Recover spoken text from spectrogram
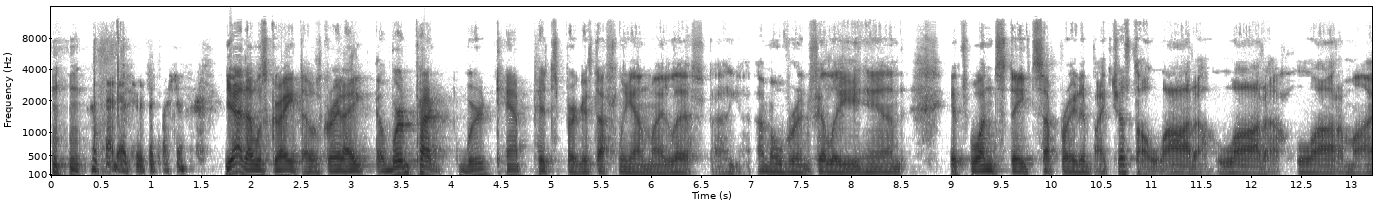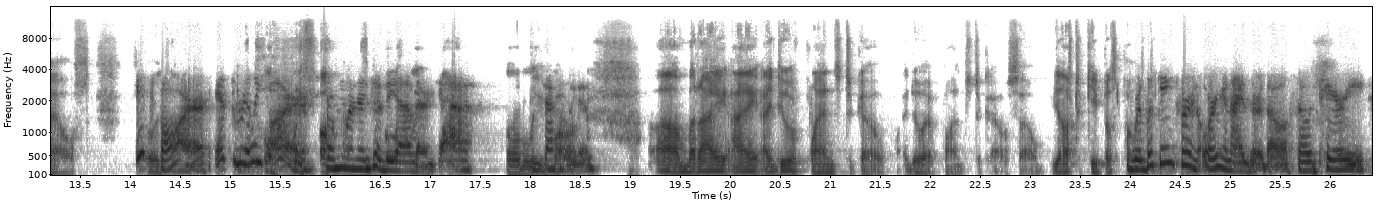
if that answers the question. Yeah, that was great. That was great. I Word WordCamp Pittsburgh is definitely on my list. I, I'm over in Philly, and it's one state separated by just a lot, a lot, a lot of miles. So it's, it's far. It's really far, far, from one end to the other. Yeah. Totally far. Um, but I, I, I do have plans to go. I do have plans to go. So you'll have to keep us posted. We're looking for an organizer though. So Terry,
